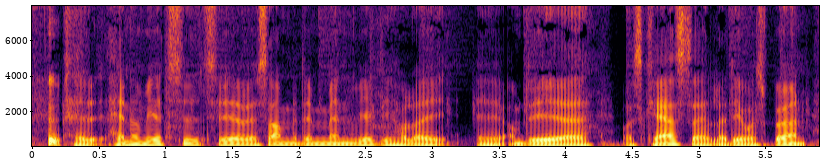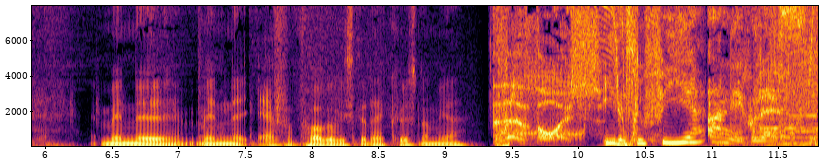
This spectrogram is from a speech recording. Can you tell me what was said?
have, have noget mere tid til at være sammen med dem, man virkelig holder af. Øh, om det er vores kærester, eller det er vores børn. Men, øh, men øh, ja, for pokker, vi skal da kysse noget mere. Ida Sofia og Nicolas.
